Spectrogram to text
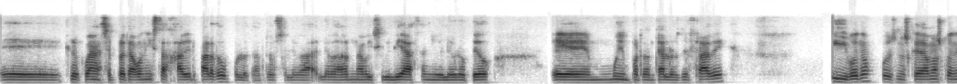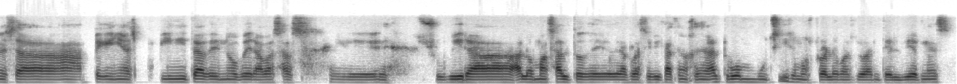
eh, creo que van a ser protagonistas Javier Pardo por lo tanto se le va, le va a dar una visibilidad a nivel europeo eh, muy importante a los de Frade y bueno, pues nos quedamos con esa pequeña espinita de no ver a Basas eh, subir a, a, lo más alto de, de, la clasificación general. Tuvo muchísimos problemas durante el viernes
